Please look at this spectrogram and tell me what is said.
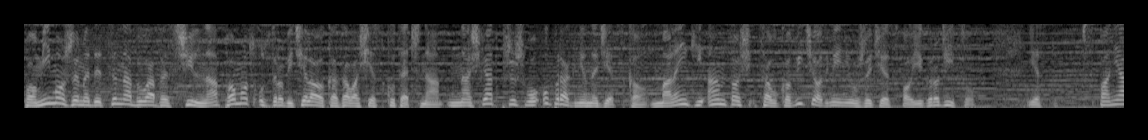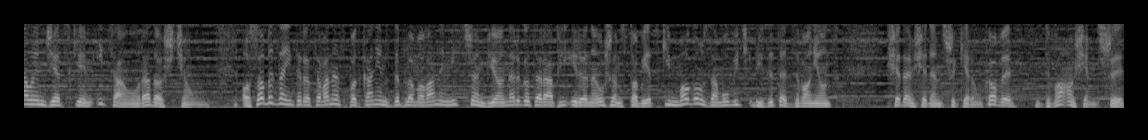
Pomimo, że medycyna była bezsilna, pomoc uzdrowiciela okazała się skuteczna. Na świat przyszło upragnione dziecko. Maleńki Antoś całkowicie odmienił życie swoich rodziców. Jest wspaniałym dzieckiem i całą radością. Osoby zainteresowane spotkaniem z dyplomowanym mistrzem bioenergoterapii Ireneuszem Stobieckim mogą zamówić wizytę dzwoniąc 773 kierunkowy 283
